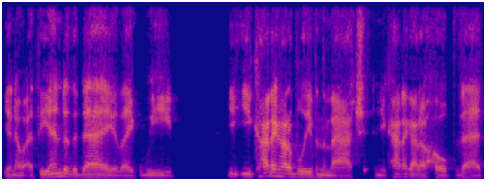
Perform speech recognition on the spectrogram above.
You know at the end of the day like we you, you kind of got to believe in the match and you kind of got to hope that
